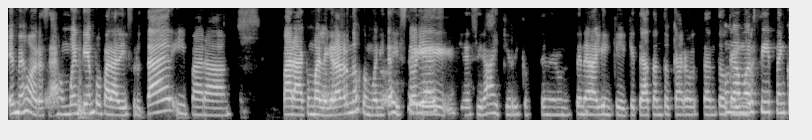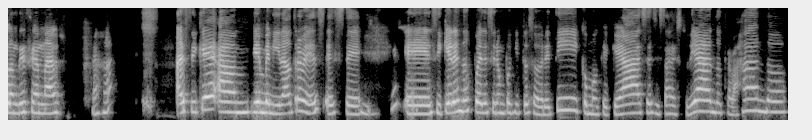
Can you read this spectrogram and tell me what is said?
es mejor, o sea, es un buen tiempo para disfrutar y para, para como alegrarnos con bonitas historias Sí. y decir, ay, qué rico tener, un, tener a alguien que, que te da tanto caro, tanto Un cariño". amorcito incondicional. Ajá. Así que am, bienvenida otra vez. Este, eh, si quieres nos puedes decir un poquito sobre ti, como que qué haces, si estás estudiando, trabajando.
